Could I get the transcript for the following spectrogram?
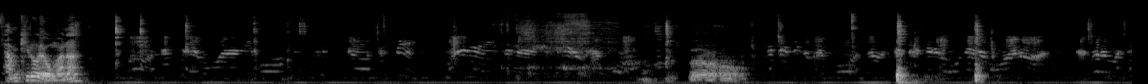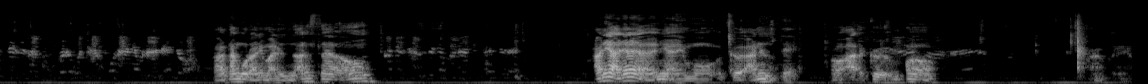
3kg에 5만원? 어, 어. 아, 단골 아니면 안 해도 알았어요. 아니, 아니, 아니, 아니, 아니, 뭐, 그, 안 해도 돼. 어, 아, 그, 어. 아, 그래요.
